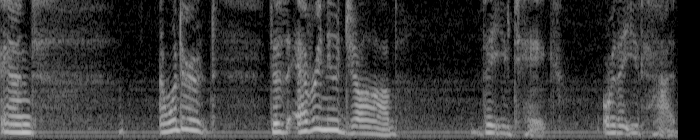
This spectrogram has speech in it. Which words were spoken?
And I wonder does every new job that you take or that you've had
